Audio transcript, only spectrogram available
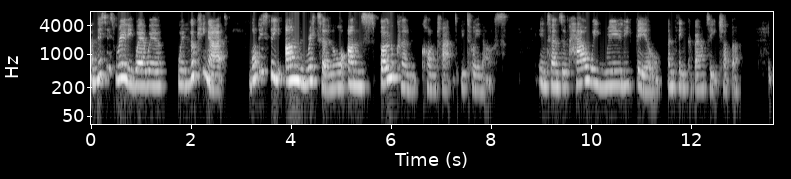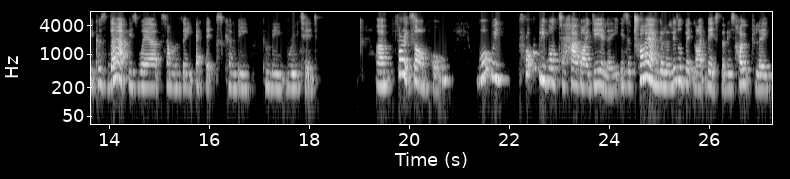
And this is really where we're, we're looking at what is the unwritten or unspoken contract between us in terms of how we really feel and think about each other. Because that is where some of the ethics can be can be rooted. Um, for example what we probably want to have ideally is a triangle a little bit like this that is hopefully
